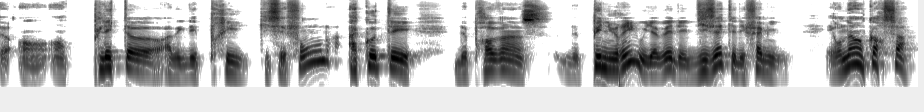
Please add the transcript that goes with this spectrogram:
euh, en, pléthore avec des prix qui s'effondrent, à côté de provinces de pénurie où il y avait des disettes et des famines. Et on a encore ça,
